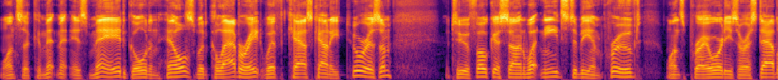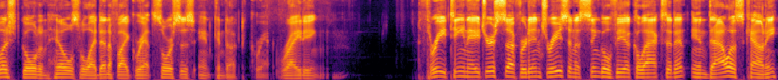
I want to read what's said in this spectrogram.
Once a commitment is made, Golden Hills would collaborate with Cass County Tourism to focus on what needs to be improved. Once priorities are established, Golden Hills will identify grant sources and conduct grant writing. Three teenagers suffered injuries in a single vehicle accident in Dallas County.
